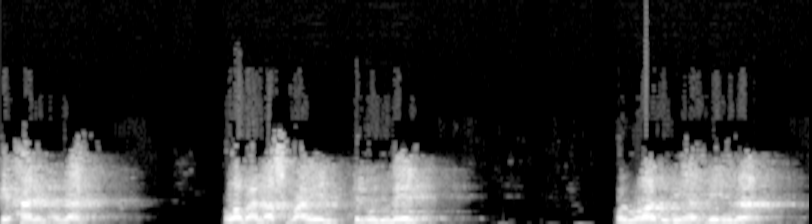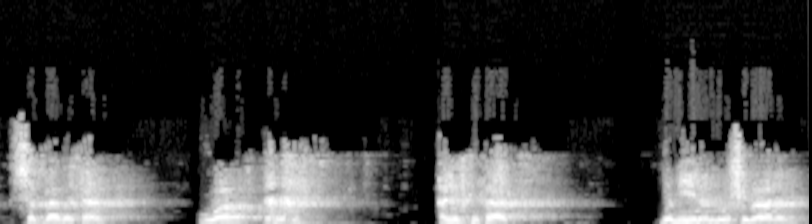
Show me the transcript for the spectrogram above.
في حال الأذان. وضع الأصبعين في الأذنين والمراد بها بهما السبابتان والالتفات يمينا وشمالا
